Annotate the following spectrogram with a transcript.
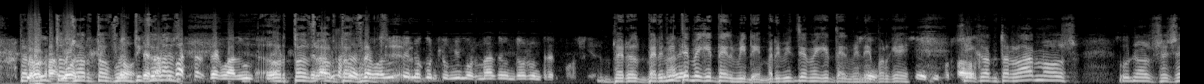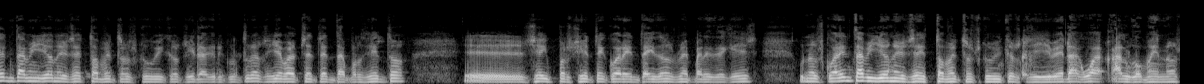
productos hortofrutícolas? dulce, no consumimos más de un 2 o un 3%. Pero permíteme que termine, permíteme que termine, porque si controlamos unos 60 millones de hectómetros cúbicos y la agricultura se lleva el 70%, eh, 6 por 7, 42 me parece que es, unos 40 millones de hectómetros cúbicos que se lleven agua, algo menos.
